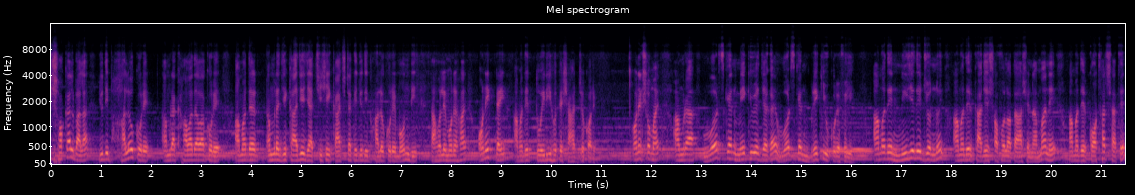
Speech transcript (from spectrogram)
সকালবেলা যদি ভালো করে আমরা খাওয়া দাওয়া করে আমাদের, আমরা যে কাজে যাচ্ছি, সেই কাজটাকে যদি ভালো করে মন দিই, তাহলে মনে হয় অনেকটাই আমাদের তৈরি হতে সাহায্য করে। অনেক সময় আমরা ওয়ার্ডস ক্যান মেক ইউ এর জায়গায় ওয়ার্ডস ক্যান ব্রেক ইউ করে ফেলি। আমাদের নিজেদের জন্যই আমাদের কাজে সফলতা আসে না। মানে আমাদের কথার সাথে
